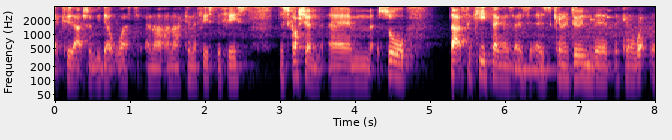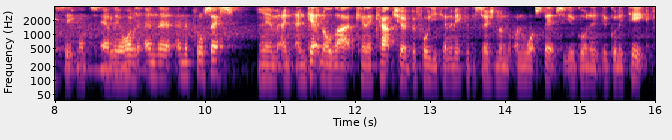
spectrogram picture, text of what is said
it could actually be dealt with in a, in a kind of face-to-face discussion. Um, so that's the key thing is, is, is kind of doing the, the kind of witness statements early on in the in the process. Um, and, and getting all that kind of captured before you kind of make a decision on, on what steps that you're going to you're going to take.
